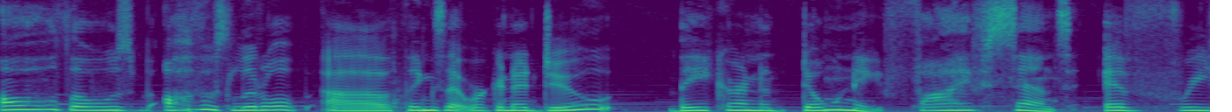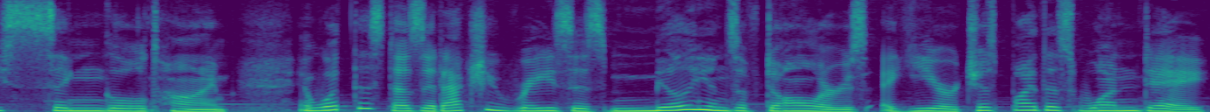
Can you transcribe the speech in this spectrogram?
all those all those little uh, things that we're gonna do, they're gonna donate five cents every single time. And what this does, it actually raises millions of dollars a year just by this one day,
